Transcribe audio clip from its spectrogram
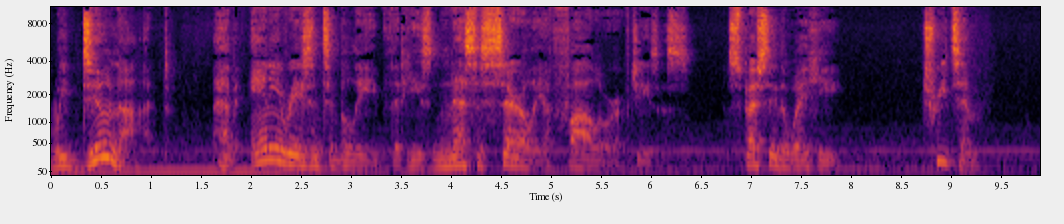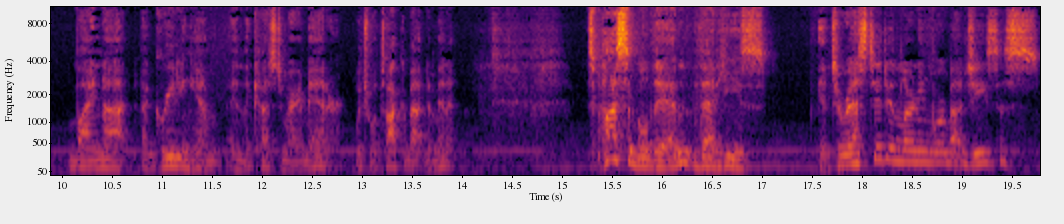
We do not have any reason to believe that he's necessarily a follower of Jesus, especially the way he treats him by not greeting him in the customary manner, which we'll talk about in a minute. It's possible then that he's interested in learning more about Jesus,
